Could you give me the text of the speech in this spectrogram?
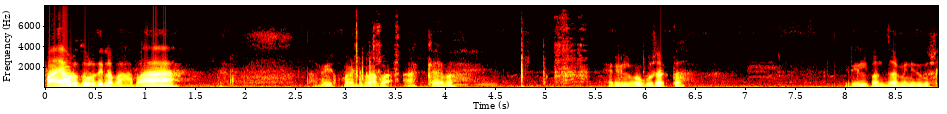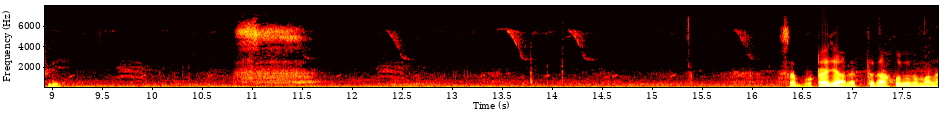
पायावर जोर दिला बाबा. एक मिनिट बाबा. काय बा रील बघू शकता. रील पण जमिनीत घुसली. बुटाची हालत तर दाखवतो तुम्हाला.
